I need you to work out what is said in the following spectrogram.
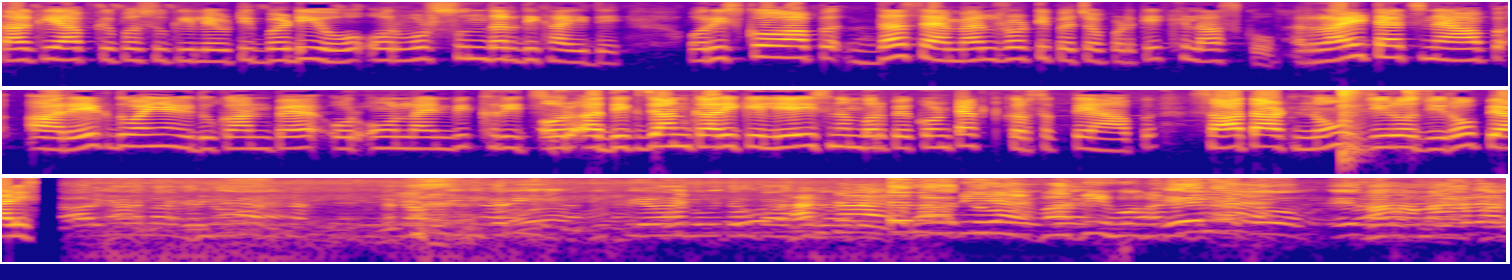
ताकि आपके पशु की लेवटी बड़ी हो और वो सुंदर दिखाई दे। और इसको आप 10 एम रोटी पे चौपड़ के खिला सको। राइट टच ने आप हर एक दवाइयाँ की दुकान पे और ऑनलाइन भी खरीद और अधिक जानकारी के लिए इस नंबर पे कांटेक्ट कर सकते हैं आप। सात आठ नौ ज़ीरो ज़ीरो बयालीस। ਕਰੀ ਯੂਪੀ ਵਾਲਿਆਂ ਨੂੰ ਵੀ ਤੈਨੂੰ ਪੰਜ ਹਜ਼ਾਰ ਵਾਦੀ ਹੈ ਵਾਦੀ ਹੋ ਇਹ ਨਾ ਕੋ ਇਹ ਸਾਹਮਣੇ ਯਾਰ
